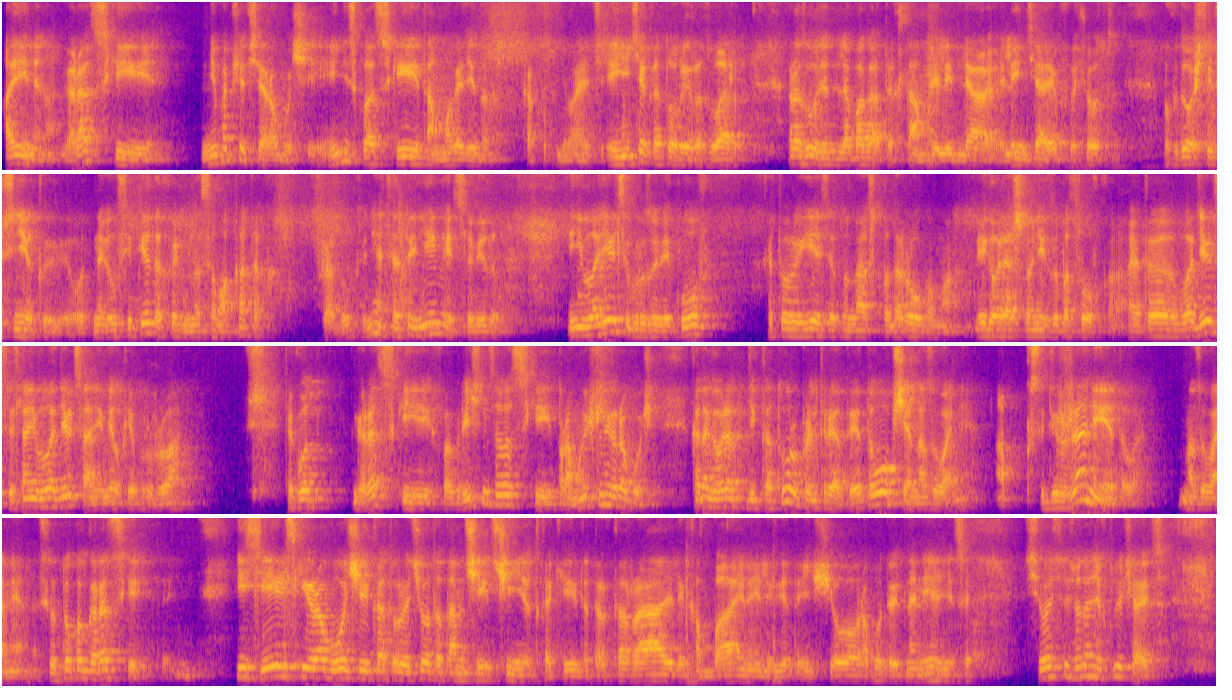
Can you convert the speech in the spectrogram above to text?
а именно городские, не вообще все рабочие, и не складские там магазины, как вы понимаете, и не те, которые развар... разводят для богатых там или для лентяев вот, в дождь и в снег вот, на велосипедах или на самокатах продукты. Нет, это не имеется в виду. И не владельцы грузовиков, которые ездят у нас по дорогам и говорят, что у них забастовка. А это владельцы, если они владельцы, они мелкие буржуа. Так вот, городские, фабрично-заводские, промышленные рабочие. Когда говорят диктатура пролетариата, это общее название. А содержание этого названия это только городские. И сельские рабочие, которые что-то там чинят, какие-то трактора или комбайны, или где-то еще, работают на мельнице. Все сюда не включается.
